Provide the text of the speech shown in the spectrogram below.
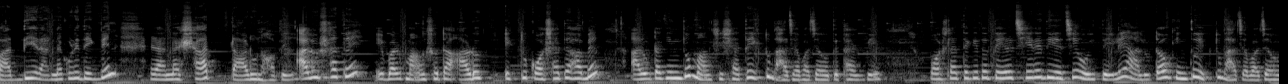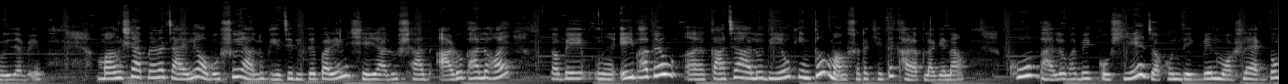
বাদ দিয়ে রান্না করে দেখবেন রান্নার স্বাদ দারুণ হবে। আলুর সাথে এবার মাংসটা আরও একটু কষাতে হবে। আলুটা কিন্তু মাংসের সাথে একটু ভাজা ভাজা হতে থাকবে। মশলা থেকে তো তেল ছেড়ে দিয়েছে, ওই তেলে আলুটাও কিন্তু একটু ভাজা ভাজা হয়ে যাবে। মাংসে আপনারা চাইলে অবশ্যই আলু ভেজে দিতে পারেন, সেই আলুর স্বাদ আরও ভালো হয়। তবে এইভাবেও কাঁচা আলু দিয়েও কিন্তু মাংসটা খেতে খারাপ লাগে না। খুব ভালোভাবে কষিয়ে যখন দেখবেন মশলা একদম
